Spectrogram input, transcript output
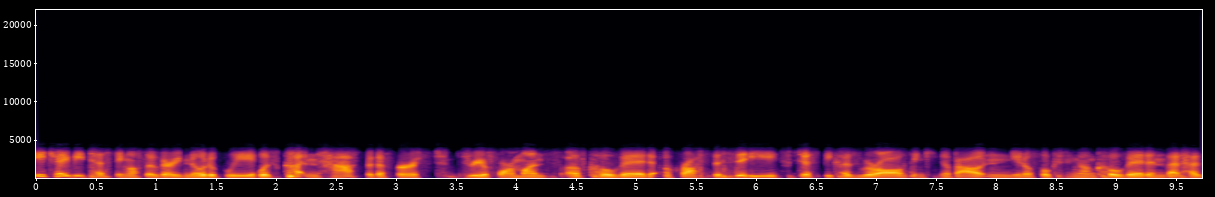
HIV testing also very notably was cut in half for the first three or four months of COVID across the city, just because we were all thinking about and, you know, focusing on COVID, and that has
